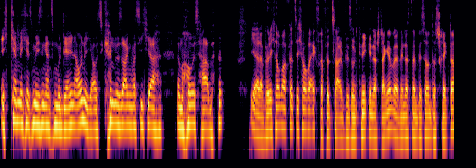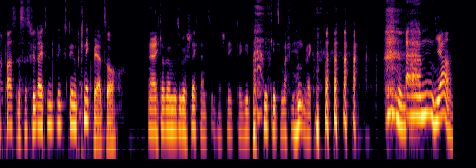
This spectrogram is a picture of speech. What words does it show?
mich, kenn mich jetzt mit diesen ganzen Modellen auch nicht aus. Ich kann nur sagen, was ich ja im Haus habe. Ja, da würde ich auch mal 40 Euro extra für zahlen für so einen Knick in der Stange, weil wenn das dann besser unter das Schrägdach passt, ist es vielleicht den, den Knick wert so. Ja, ich glaube, dann wird sogar schlechter als unterschlägt. Der, geht, der Knick geht so nach hinten weg. ähm, ja,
